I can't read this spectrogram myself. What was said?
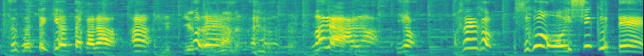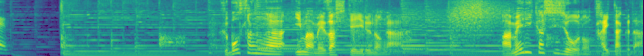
作ってきよったからあこれ まだあのいやそれがすごい美味しくて。久保さんが今目指しているのがアメリカ市場の開拓だ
